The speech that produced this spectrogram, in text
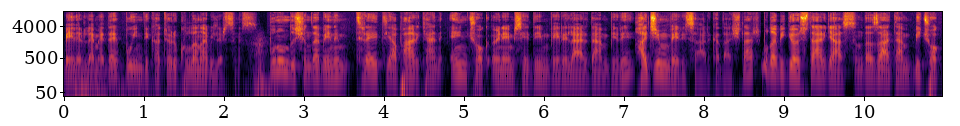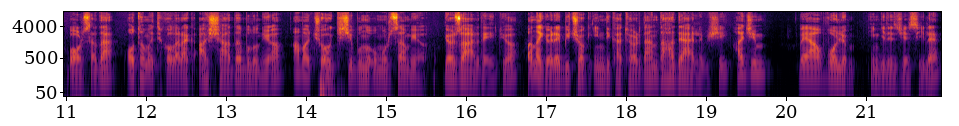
belirlemede bu indikatörü kullanabilirsiniz. Bunun dışında benim trade yaparken en çok önemsediğim verilerden biri hacim verisi arkadaşlar. Bu da bir gösterge aslında zaten birçok borsada otomatik olarak aşağıda bulunuyor ama çoğu kişi bunu umursamıyor, göz ardı ediyor. Bana göre birçok indikatörden daha değerli bir şey. Hacim veya volume İngilizcesiyle.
